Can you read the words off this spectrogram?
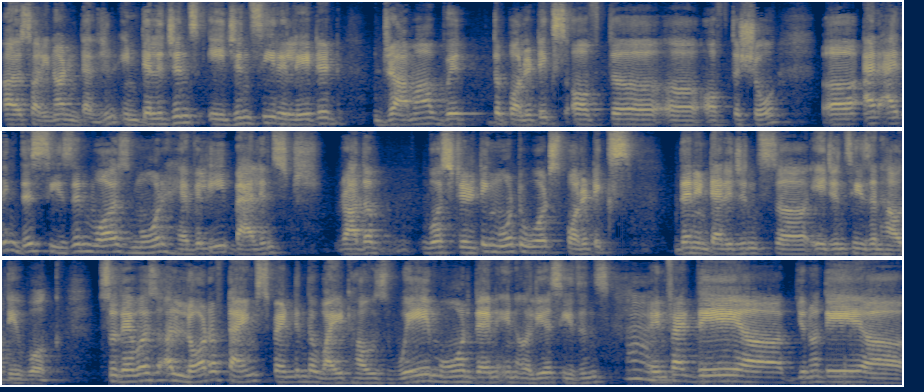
uh, sorry, not intelligent, intelligence agency related drama with the politics of the uh, of the show uh, and I think this season was more heavily balanced, rather, was tilting more towards politics than intelligence uh, agencies and how they work. So there was a lot of time spent in the White House, way more than in earlier seasons. In fact, they, uh, you know, they uh,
